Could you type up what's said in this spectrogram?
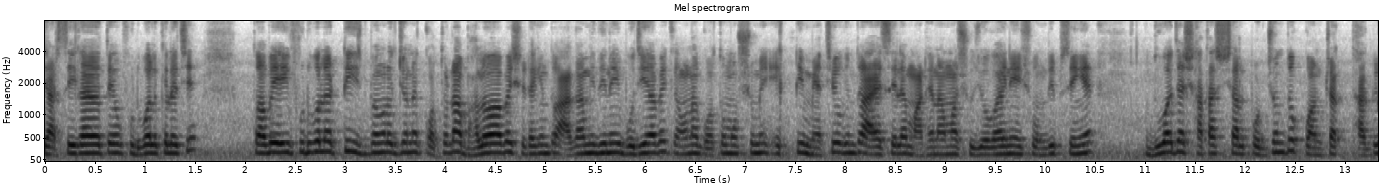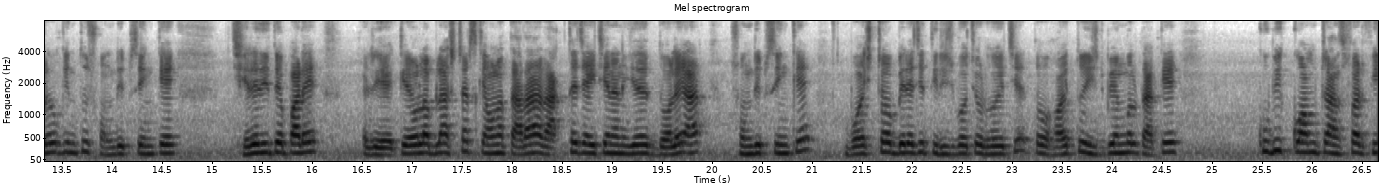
জার্সি গায়েতেও ফুটবল খেলেছে। তবে এই ফুটবলারটি ইস্টবেঙ্গলের জন্য কতটা ভালো হবে সেটা কিন্তু আগামী দিনেই বোঝা যাবে। কেননা গত মরশুমে একটি ম্যাচেও কিন্তু আইএসএলে মাঠে নামার সুযোগ হয়নি এই সন্দীপ সিংয়ের। দু হাজার সাতাশ সাল পর্যন্ত কন্ট্রাক্ট থাকলেও কিন্তু সন্দীপ সিংকে ছেড়ে দিতে পারে কেরালা ব্লাস্টার্স কেননা তারা রাখতে চাইছে না নিজেদের দলে আর সন্দীপ সিংকে। বয়সটাও বেড়েছে তিরিশ বছর হয়েছে, তো হয়তো ইস্টবেঙ্গল তাকে খুবই কম ট্রান্সফার ফি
